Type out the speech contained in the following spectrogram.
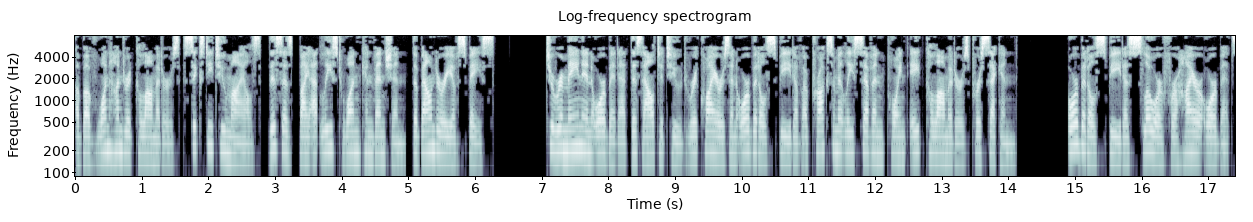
above 100 kilometers 62 miles. This is, by at least one convention, the boundary of space. To remain in orbit at this altitude requires an orbital speed of approximately 7.8 km per second. Orbital speed is slower for higher orbits,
